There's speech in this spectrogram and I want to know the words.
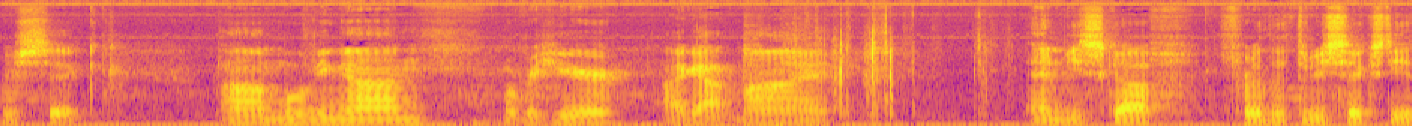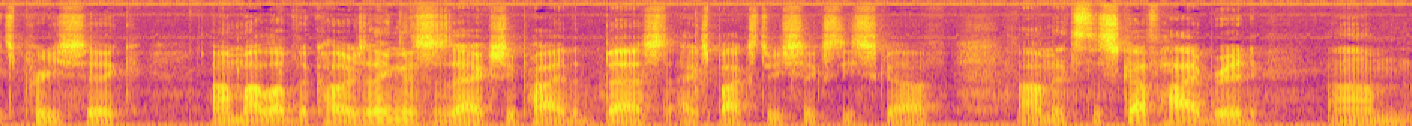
You're sick. Um, moving on over here I got my Envy Scuf for the 360 it's pretty sick. Um, I love the colors I think this is actually probably the best Xbox 360 Scuf. Um, it's the Scuf Hybrid um,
